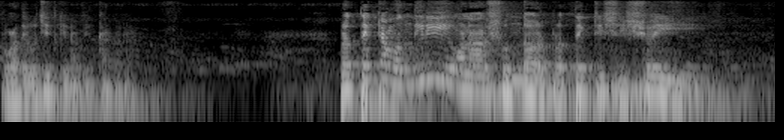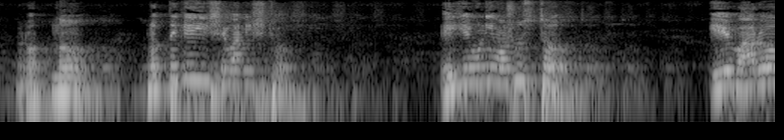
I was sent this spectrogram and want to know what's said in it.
তোমাদের উচিত কিনা ভিক্ষা করা? প্রত্যেকটা মন্দিরই ওনার সুন্দর, প্রত্যেকটি শিষ্যই রত্ন, প্রত্যেকেই সেবানিষ্ঠ। এই যে উনি অসুস্থ, এবারও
